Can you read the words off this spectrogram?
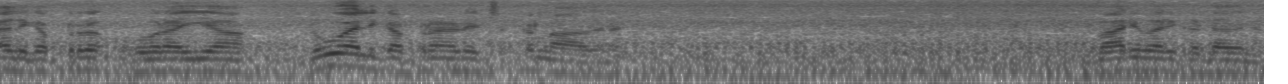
ਹੈਲੀਕਾਪਟਰ ਹੋਰ ਆਈ ਆ। ਦੋ ਹੈਲੀਕਾਪਟਰਾਂ ਜਿਹੜੇ ਚੱਕਰ ਲਾ ਦੇਣੇ। ਵਾਰੀ ਵਾਰੀ ਕੱਢਾ ਦੇਣਾ।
